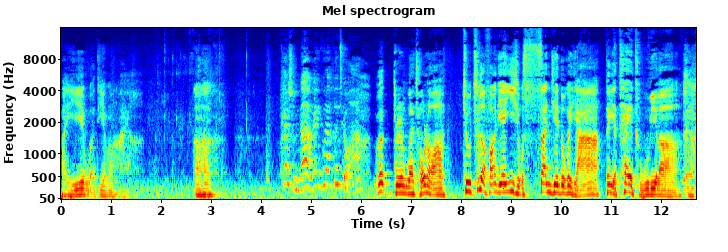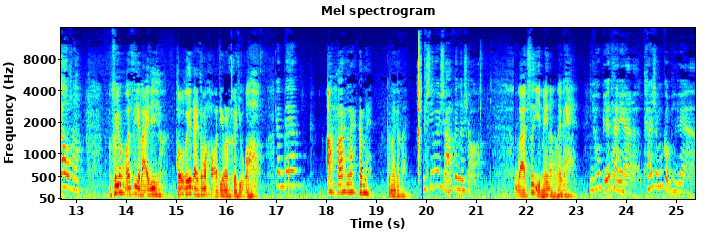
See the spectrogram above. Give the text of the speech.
哎呀，我的妈呀！啊！干什么呢？赶紧过来喝酒啊！我不是我瞅瞅啊，就这房间一宿三千多块钱，这也太土逼了。我给你倒上。不用，我自己来就行。头回在这么好的地方喝酒啊！干杯啊！啊，好，来干杯，干杯，干杯！你是因为啥分的手啊？我自己没能耐呗。以后别谈恋爱了，谈什么狗屁恋爱啊！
